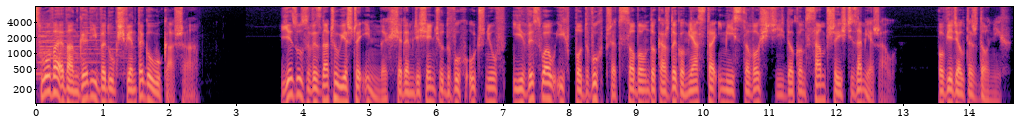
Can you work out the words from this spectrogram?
Słowa Ewangelii według świętego Łukasza. Jezus wyznaczył jeszcze innych siedemdziesięciu dwóch uczniów i wysłał ich po dwóch przed sobą do każdego miasta i miejscowości, dokąd sam przyjść zamierzał. Powiedział też do nich:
